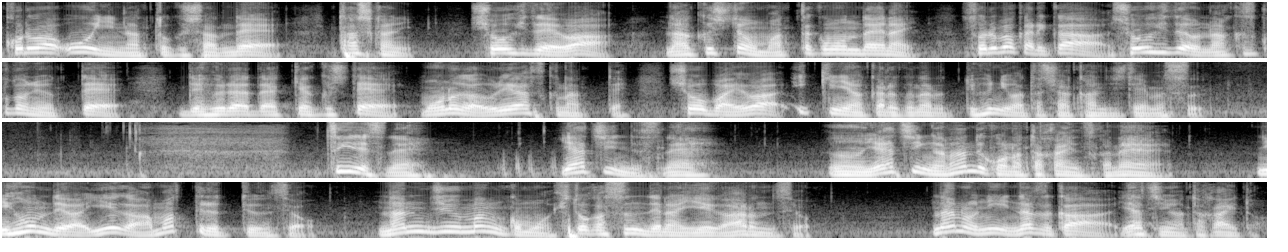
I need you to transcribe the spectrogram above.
これは大いに納得したんで、確かに消費税はなくしても全く問題ない。そればかりか、消費税をなくすことによって、デフレは脱却して、物が売れやすくなって、商売は一気に明るくなるっていうふうに私は感じています。次ですね。家賃ですね。うん、家賃がなんでこんな高いんですかね。日本では家が余ってるって言うんですよ。何十万個も人が住んでない家があるんですよ。なのになぜか家賃は高いと。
